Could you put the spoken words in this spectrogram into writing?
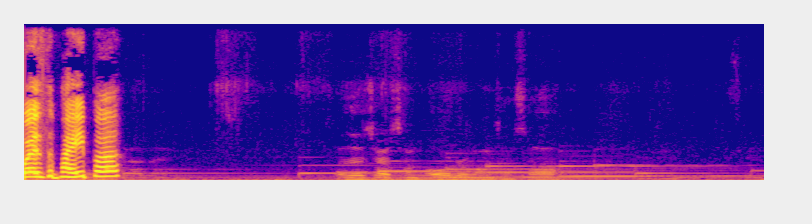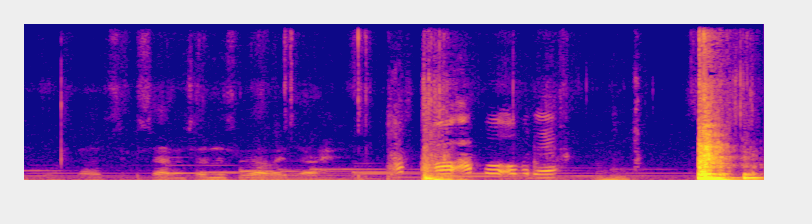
Where's the paper? Oh, those are some older ones I saw. Five, six, seven. So this right there. Oh, over there. Mm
